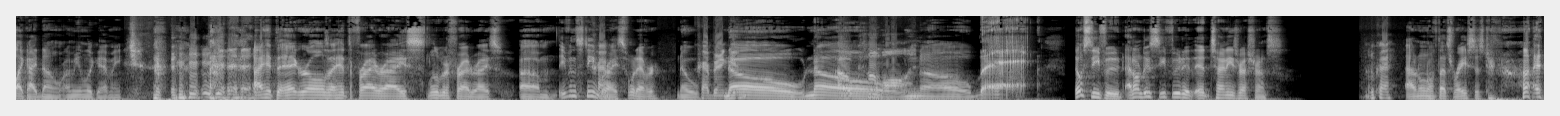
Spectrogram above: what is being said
like I don't. I mean, look at me. I hit the egg rolls. I hit the fried rice. A little bit of fried rice. Um, even steamed Crab- rice. Whatever. No. Crab rangoon? No. No. Oh, come on. No. No seafood. I don't do seafood at, at Chinese restaurants. Okay. I don't know if that's racist or not,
